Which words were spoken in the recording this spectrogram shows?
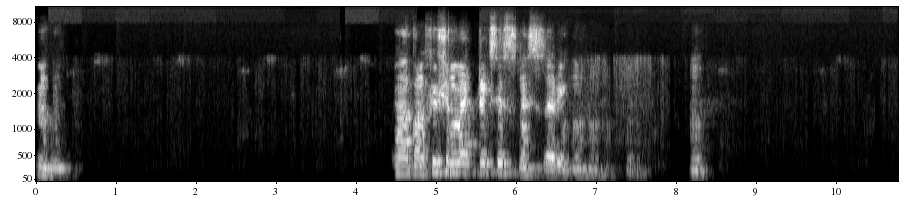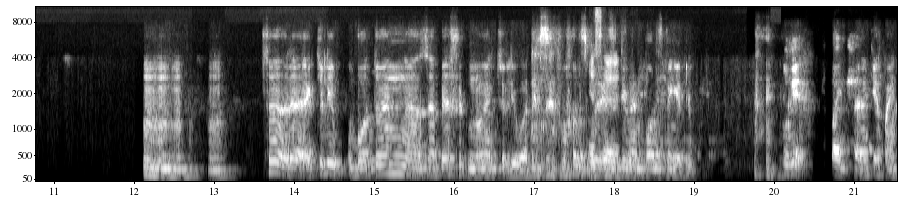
Mhm. Uh, confusion matrix is necessary. Mhm, mhm, mhm. Mhm, mhm, mhm. So uh, actually, Boto and uh, Sabia should know actually what is a false Yes, sir, positive sir. and false negative. Okay fine okay fine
